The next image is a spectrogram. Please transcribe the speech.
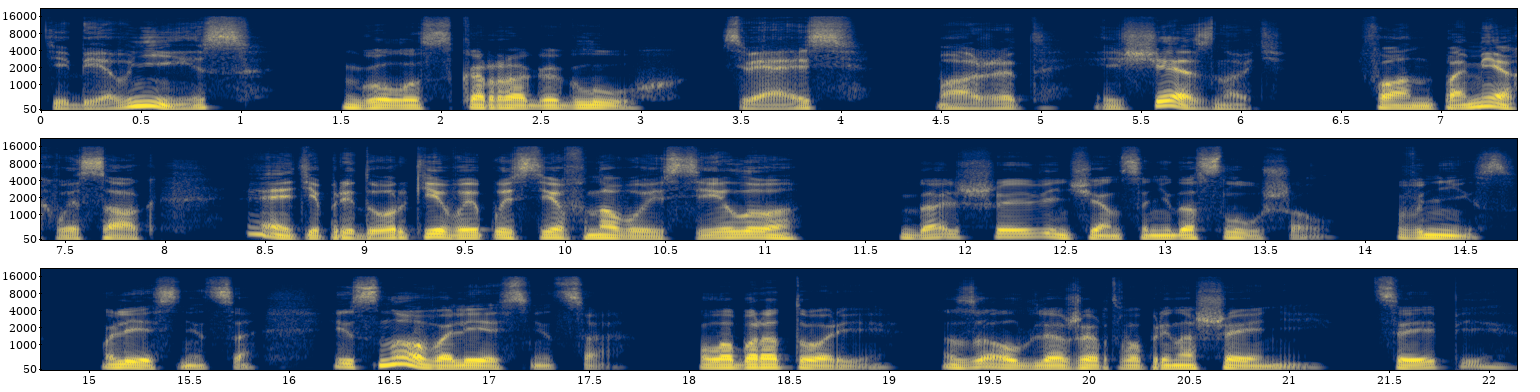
«Тебе вниз». Голос Карага глух. «Связь может исчезнуть. Фон помех высок. Эти придурки, выпустив новую силу...» Дальше Винченцо не дослушал. Вниз. Лестница. И снова лестница. Лаборатории, зал для жертвоприношений, цепи,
